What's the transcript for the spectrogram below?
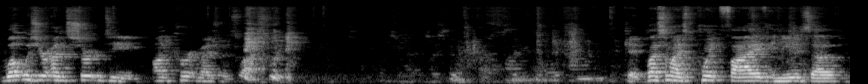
What was your uncertainty on current measurements last week? Okay, plus or minus 0.5 in units of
